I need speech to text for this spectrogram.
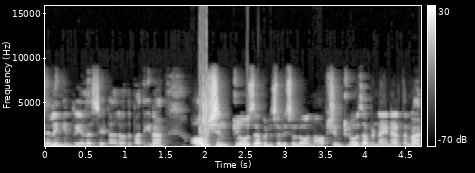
selling in real estate அதில் வந்து பார்த்தீங்கன்னா ஆப்ஷன் க்ளோஸ் அப்படின்னு சொல்லி சொல்லுவாங்க. ஆப்ஷன் க்ளோஸ் அப்படின்னா என்ன அர்த்தம்னா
